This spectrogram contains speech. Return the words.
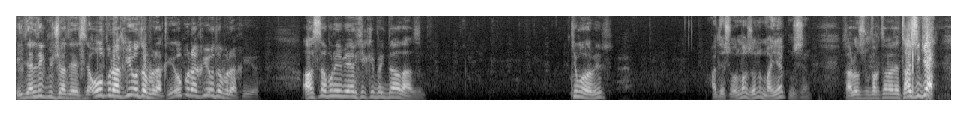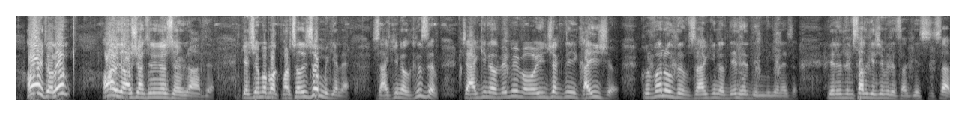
Liderlik mücadelesinde o bırakıyor o da bırakıyor. O bırakıyor o da bırakıyor. Aslında buraya bir erkek köpek daha lazım. Kim olabilir? Hades olmaz oğlum manyak mısın? Carlos ufaktan öyle Tayşin gel. Haydi oğlum. Haydi Arjantin'in öz evladı. Geceme bak parçalayacağım mı gene? Sakin ol kızım. Sakin ol bebeğim. O oyuncak değil kayış o. Kurban olduğum sakin ol. Delirdin mi gene sen? Delirdim sal gecemi de sal geçsin sal.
